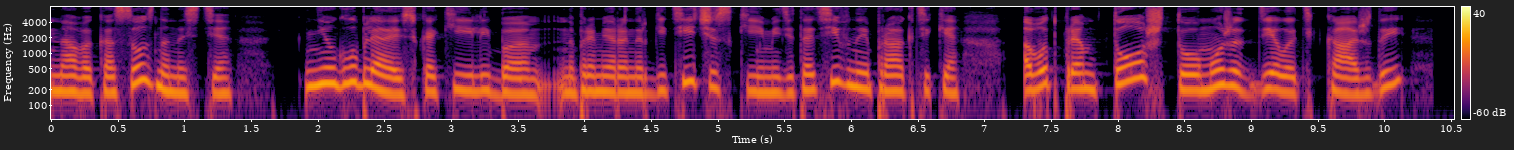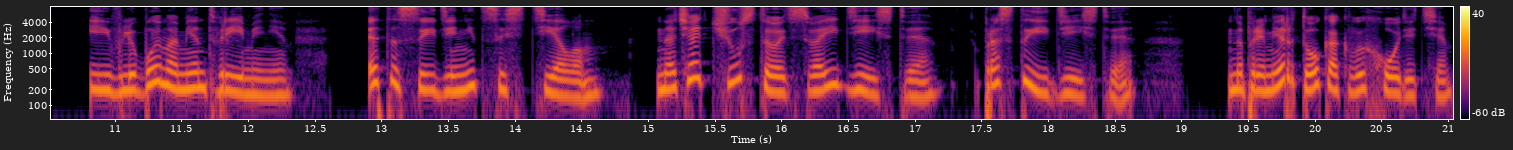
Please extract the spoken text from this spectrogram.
навык осознанности – не углубляясь в какие-либо, например, энергетические, медитативные практики, а вот прям то, что может делать каждый и в любой момент времени. Это соединиться с телом. Начать чувствовать свои действия, простые действия. Например, то, как вы ходите.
